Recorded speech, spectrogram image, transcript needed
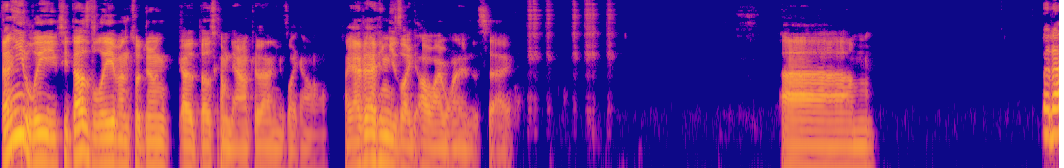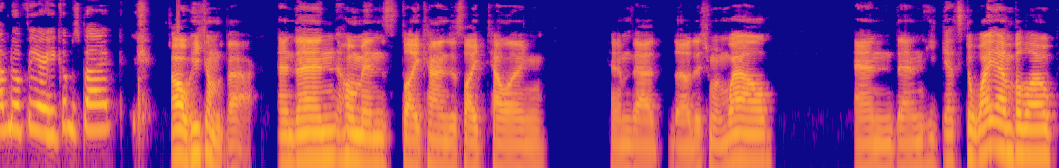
Then he leaves. He does leave, and Sojun uh, does come down to that, and he's like, "Oh, like, I, I think he's like, oh, I want him to stay." Um. But have no fear, he comes back. Oh, he comes back, and then Homan's like, kind of just like telling him that the audition went well, and then he gets the white envelope,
